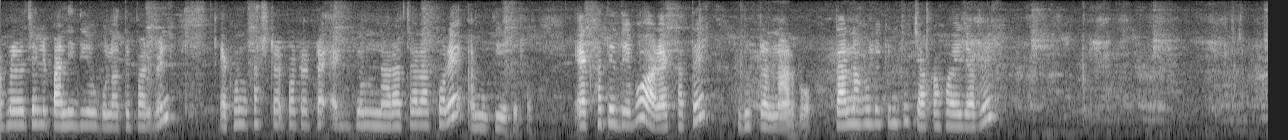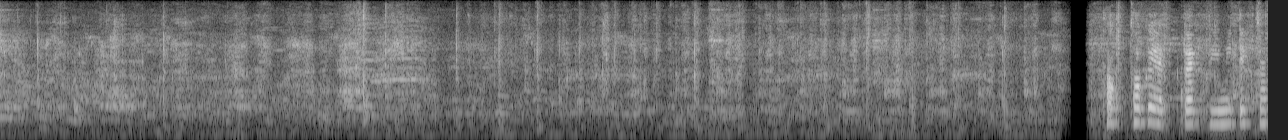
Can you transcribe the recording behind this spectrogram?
আপনারা চাইলে পানি দিয়েও গোলাতে পারবেন। এখন কাস্টার্ড পাউডারটা একদম নাড়াচাড়া করে আমি দিয়ে দেবো। এক হাতে দেবো আর এক হাতে দুধটা নাড়বো। তা না হলে কিন্তু চাকা হয়ে যাবে। থকথকে একটা ক্রিমি টেক্সচার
